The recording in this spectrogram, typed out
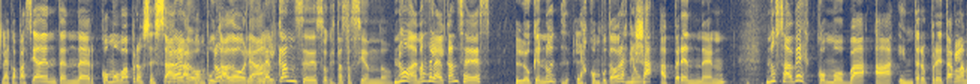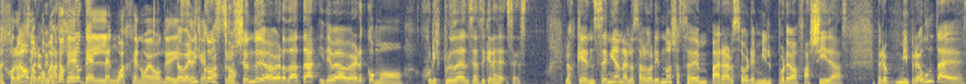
la capacidad de entender cómo va a procesar la computadora. no, el alcance de eso que estás haciendo. No, además del alcance es lo que no las computadoras que No. ya aprenden. No sabes cómo va a interpretar la mejor opción, como esto que, que del lenguaje nuevo que dice Lo venís que pasó. construyendo y debe haber data y debe haber como jurisprudencia, querés. Se- Los que enseñan a los algoritmos ya se ven parar sobre mil pruebas fallidas. Pero mi pregunta es,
